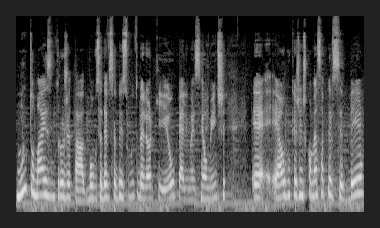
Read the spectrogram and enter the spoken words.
muito mais introjetado. Bom, você deve saber isso muito melhor que eu, Kelly, mas realmente é, é algo que a gente começa a perceber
